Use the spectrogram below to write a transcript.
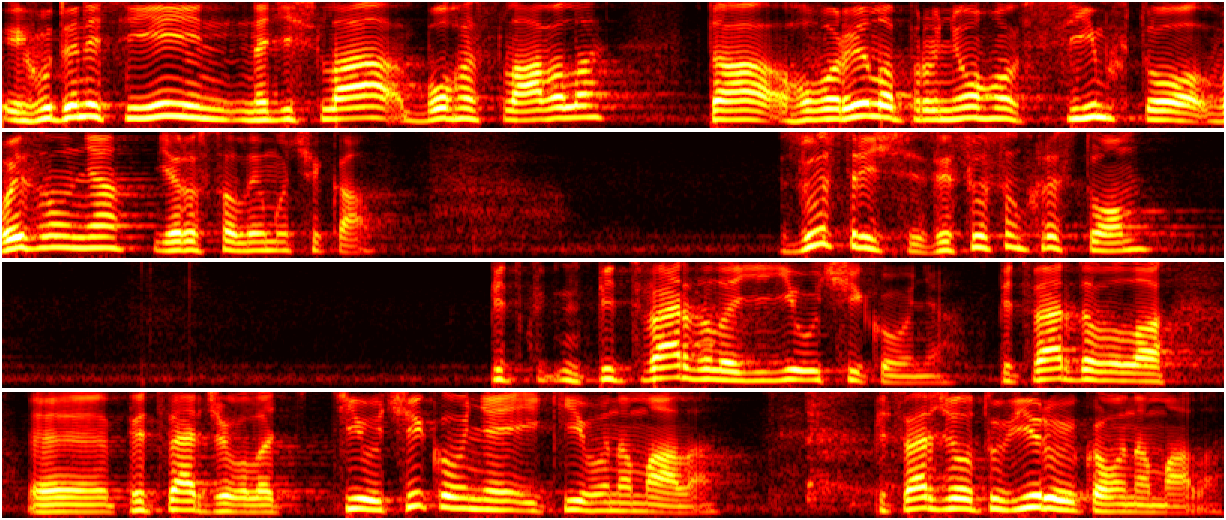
І години цієї надійшла, Бога славила та говорила про нього всім, хто визволення Єрусалиму чекав. Зустріч з Ісусом Христом підтвердила її очікування, підтверджувала, е, підтверджувала ті очікування, які вона мала, підтверджувала ту віру, яку вона мала.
